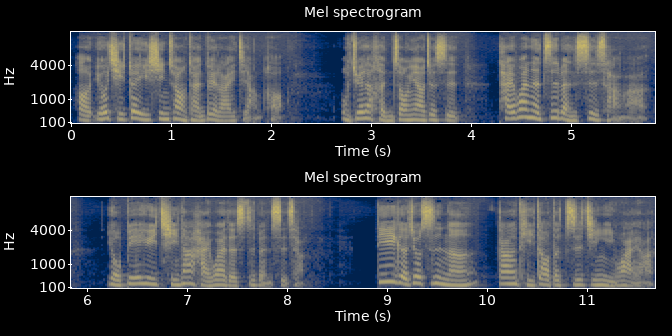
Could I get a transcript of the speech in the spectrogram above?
好，尤其对于新创团队来讲，哈，我觉得很重要，就是台湾的资本市场啊，有别于其他海外的资本市场。第一个就是呢，刚刚提到的资金以外啊，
